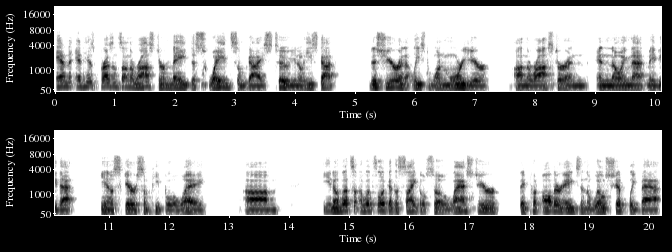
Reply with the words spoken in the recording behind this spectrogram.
and and his presence on the roster may dissuade some guys too. You know, he's got this year and at least one more year on the roster and and knowing that maybe that you know scares some people away. Um you know let's let's look at the cycle. So last year they put all their eggs in the will shipley bat,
